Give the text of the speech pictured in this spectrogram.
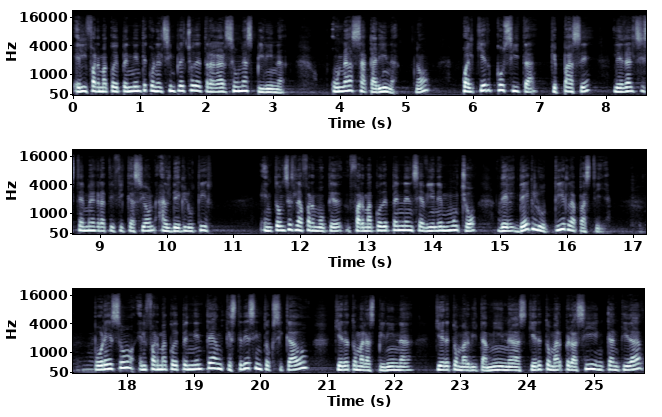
el fármaco dependiente con el simple hecho de tragarse una aspirina, una sacarina, ¿no? Cualquier cosita que pase le da el sistema de gratificación al deglutir. Entonces la farmacodependencia viene mucho del deglutir la pastilla. Por eso el farmacodependiente, aunque esté desintoxicado, quiere tomar aspirina, quiere tomar vitaminas, quiere tomar, pero así en cantidad,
